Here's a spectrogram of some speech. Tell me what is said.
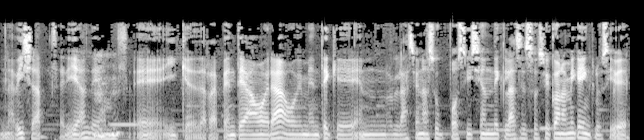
una villa sería, digamos, eh, y que de repente ahora, obviamente que en relación a su posición de clase socioeconómica, inclusive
